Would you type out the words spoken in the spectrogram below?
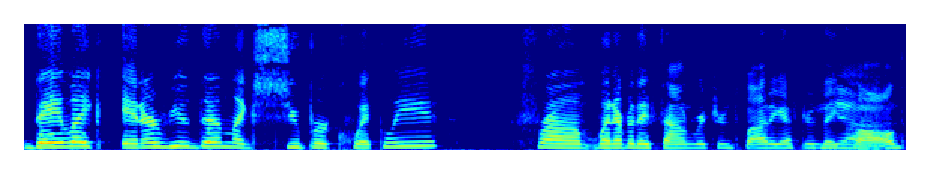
they like interviewed them like super quickly from whenever they found Richard's body after they Yeah. called.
